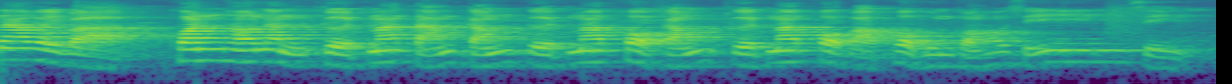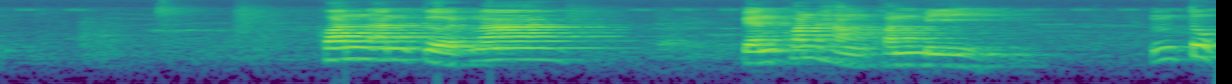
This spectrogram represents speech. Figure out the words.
นาไว้ว่า คนเฮานั้นเกิดมาตามกรรมเกิดมาพ่อกรรมเกิดมาพ่อบาปพ่อบุญของเฮาสิสิ่งคนอันเกิดมาเป็นคนหังคนมีมตุก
